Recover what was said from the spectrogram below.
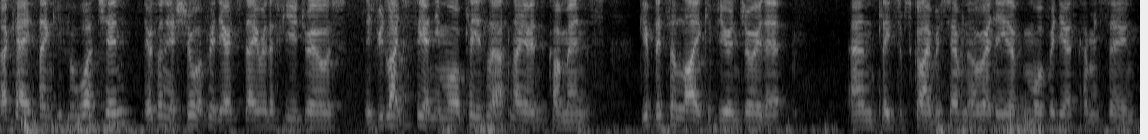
Okay, thank you for watching. It was only a short video today with a few drills. If you'd like to see any more, please let us know in the comments. Give this a like if you enjoyed it. And please subscribe if you haven't already. There are more videos coming soon.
